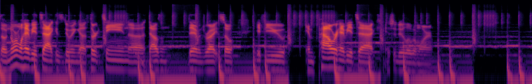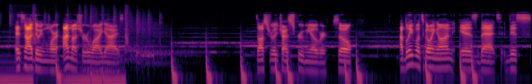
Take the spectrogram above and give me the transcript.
so normal heavy attack is doing uh, 13,000 uh, damage, right? So if you empower heavy attack, it should do a little bit more. It's not doing more. I'm not sure why, guys. It's also really trying to screw me over. So I believe what's going on is that this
